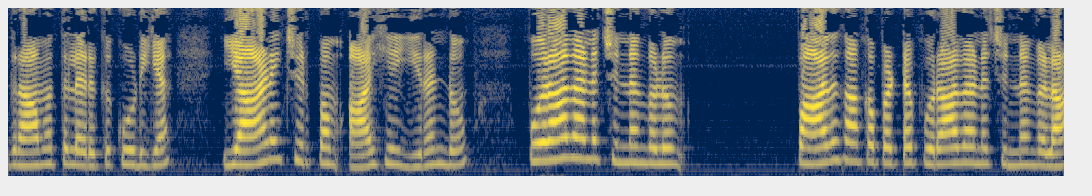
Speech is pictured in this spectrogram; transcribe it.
கிராமத்தில் இருக்கக்கூடிய யானை சிற்பம் ஆகிய இரண்டும் புராதன சின்னங்களும் பாதுகாக்கப்பட்ட புராதன சின்னங்களா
